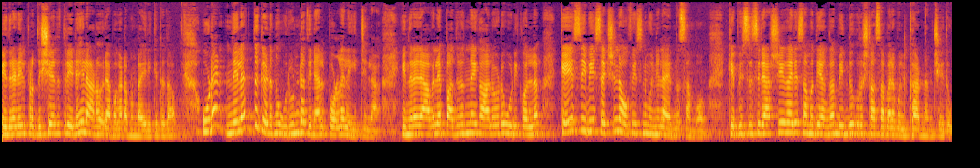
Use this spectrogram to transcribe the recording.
ഇതിനിടയിൽ പ്രതിഷേധത്തിനിടയിലാണ് ഒരു അപകടമുണ്ടായിരിക്കുന്നത്. ഉടൻ നിലത്ത് കിടന്ന് ഉരുണ്ടതിനാൽ പൊള്ളലേറ്റില്ല. ഇന്നലെ രാവിലെ പതിനൊന്നേ കാലോടുകൂടി Kollam K C B section ഓഫീസിന് മുന്നിലായിരുന്നു സംഭവം. കെ പി സി സി രാഷ്ട്രീയകാര്യ സമിതി അംഗം ബിന്ദു കൃഷ്ണ സമരം ഉദ്ഘാടനം ചെയ്തു.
